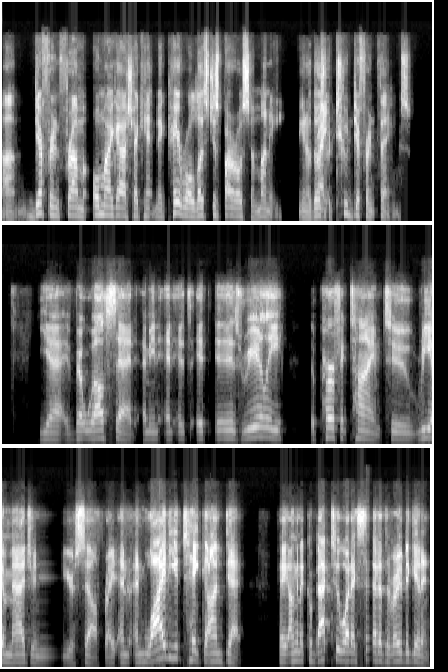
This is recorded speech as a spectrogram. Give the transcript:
um, different from, oh my gosh, I can't make payroll. Let's just borrow some money. You know, those right. are two different things. Yeah, very well said. I mean, and it's it, it is really the perfect time to reimagine yourself, right? And and why do you take on debt? Okay, I'm going to come back to what I said at the very beginning.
